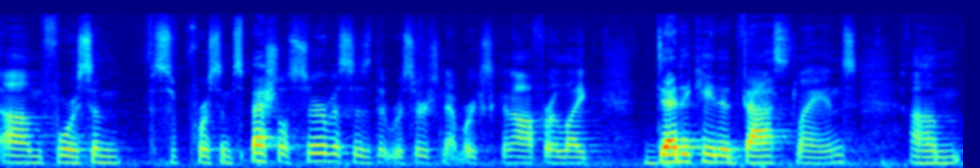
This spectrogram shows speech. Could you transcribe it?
um, for, some, for some special services that research networks can offer, like dedicated fast lanes, um,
